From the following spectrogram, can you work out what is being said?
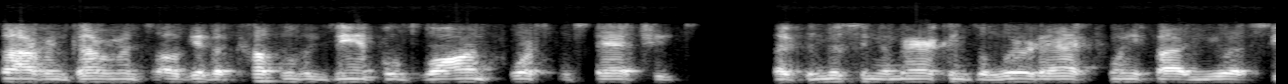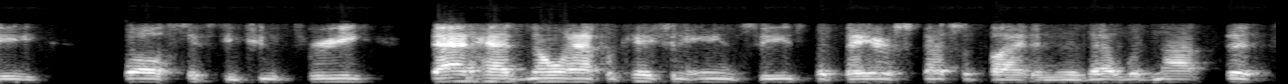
sovereign governments. I'll give a couple of examples. Law enforcement statutes like the Missing Americans Alert Act, 25 USC 12623. That has no application to ANCs, but they are specified in there. That would not fit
